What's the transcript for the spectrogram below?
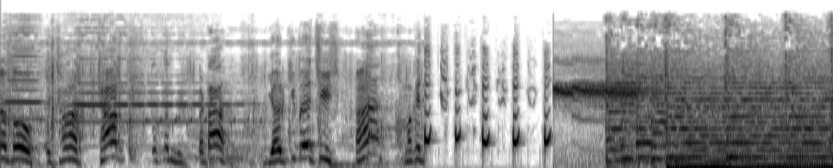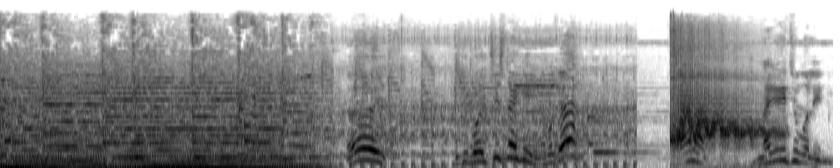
না তো? ছাড় ছাড়। বেটা, ইয়ার কি পেয়েছিস? হ্যাঁ? আমাকে তুই বলছিস নাকি আমাকে? না না, আপনাকে কিছু বলিনি।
